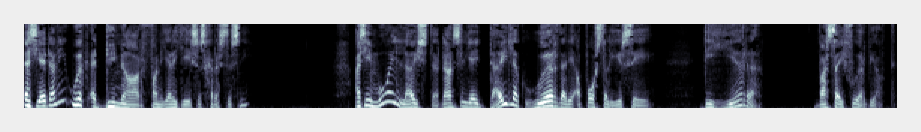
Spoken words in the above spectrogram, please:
Is jy dan nie ook 'n dienaar van Here Jesus Christus nie? As jy mooi luister, dan sal jy duidelik hoor dat die apostel hier sê: "Die Here was sy voorbeeld."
